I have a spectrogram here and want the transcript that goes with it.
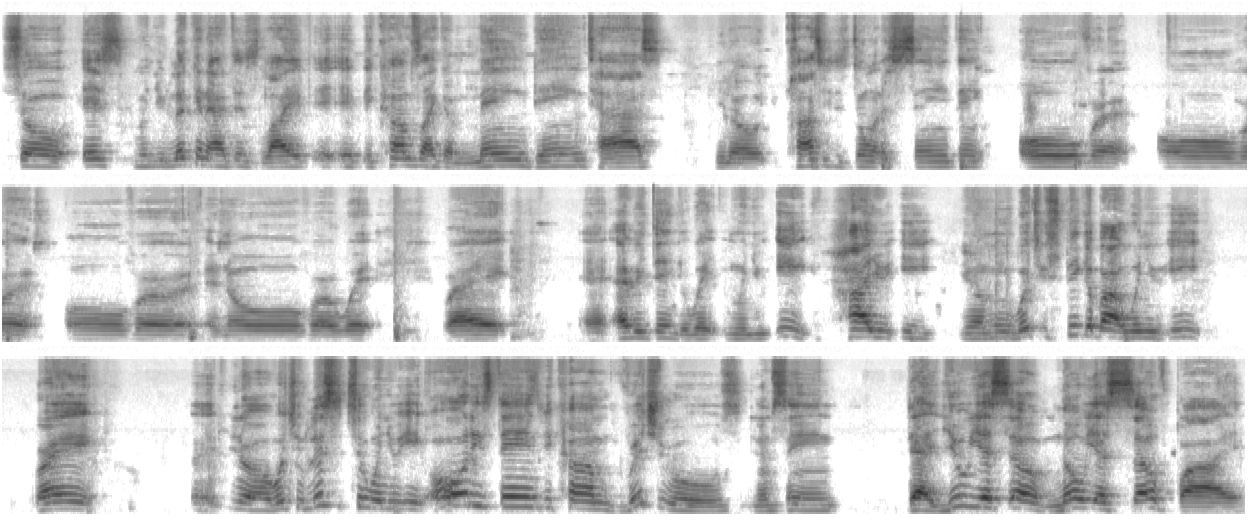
So it's when you're looking at this life, it, it becomes like a main mundane task. You know, constantly just doing the same thing over, over, over, and over with, right? And everything the way when you eat, how you eat, you know what I mean? What you speak about when you eat, right? Uh, you know, what you listen to when you eat, all these things become rituals, you know what I'm saying, that you yourself know yourself by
